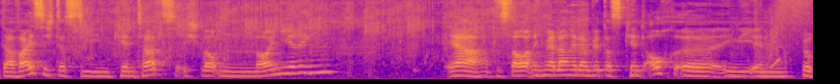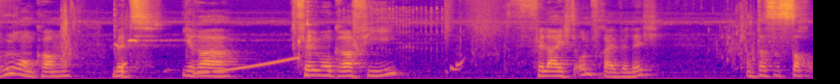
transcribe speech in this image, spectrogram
da weiß ich, dass sie ein Kind hat. Ich glaube, einen Neunjährigen. Ja, das dauert nicht mehr lange, dann wird das Kind auch äh, irgendwie in Berührung kommen mit ihrer Filmografie. Vielleicht unfreiwillig. Und das ist doch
